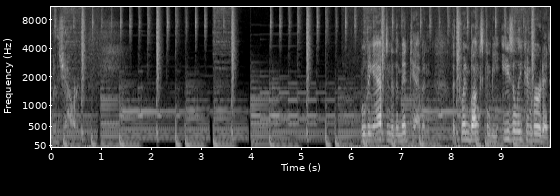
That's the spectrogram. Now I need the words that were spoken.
with shower. Moving aft into the mid cabin, the twin bunks can be easily converted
